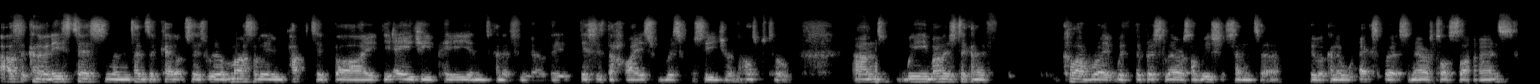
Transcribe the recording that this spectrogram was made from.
as a kind of an anaesthetist and an intensive care doctors, we were massively impacted by the AGP and kind of, you know, the, this is the highest risk procedure in the hospital. And we managed to kind of collaborate with the Bristol Aerosol Research Centre, who are kind of experts in aerosol science,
